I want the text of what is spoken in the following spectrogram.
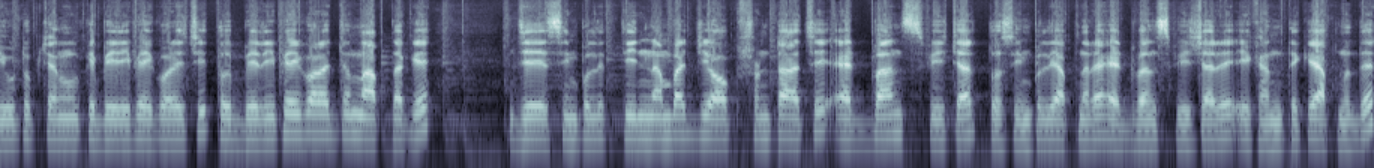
ইউটিউব চ্যানেলকে ভেরিফাই করেছি। তো ভেরিফাই করার জন্য আপনাকে যে সিম্পলি তিন নাম্বার যে অপশনটা আছে অ্যাডভান্স ফিচার তো সিম্পলি আপনারা অ্যাডভান্স ফিচারে এখান থেকে আপনাদের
